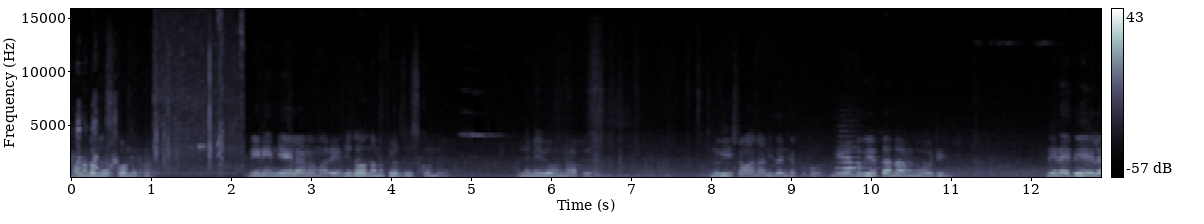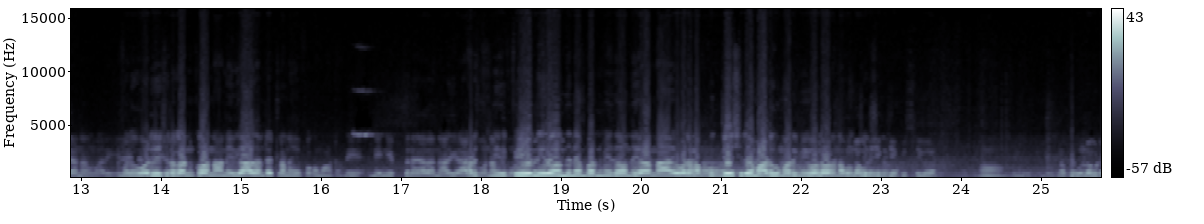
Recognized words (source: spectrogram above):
కావాలంటే చూసుకోండి. నేనేం చేయలేనా మరి? మీదే ఉందన్న పేరు చూసుకోండి. అన్నీ మీవే నా ఉన్నాయి పేరు. నువ్వు చేసినావా అన్న నిజం చెప్పు. నేను ఎందుకు చేస్తాను ఒకటి. నేనైతే చేయలేనా మరి. మరి ఓడి చేసినా అనుకో అన్న నీది కాదంటే ఎట్లన్నా చెప్పక మాట. నే- నేను చెప్తున్నా కదా నాది కాదు. నా నీది phone పేరు మీద ఉంది నెంబర్ మీద ఉంది కదా అన్న ఎవరైనా బుక్ చేసిరేమో అడుగు మరి మీ వాళ్ళు ఎవరైనా phone లో బుక్ కూడా చెక్ చేసి చేపిస్తా ఇగో. నా ఫోన్లో కూడా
